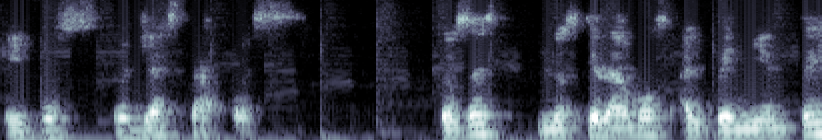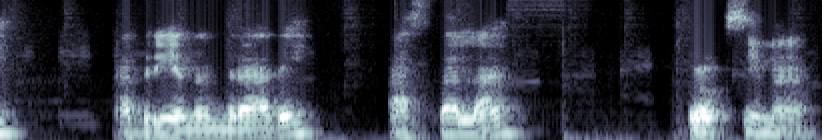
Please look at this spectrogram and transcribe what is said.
y pues, pues ya está, pues. Entonces nos quedamos al pendiente. Adrián Andrade, hasta la próxima.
